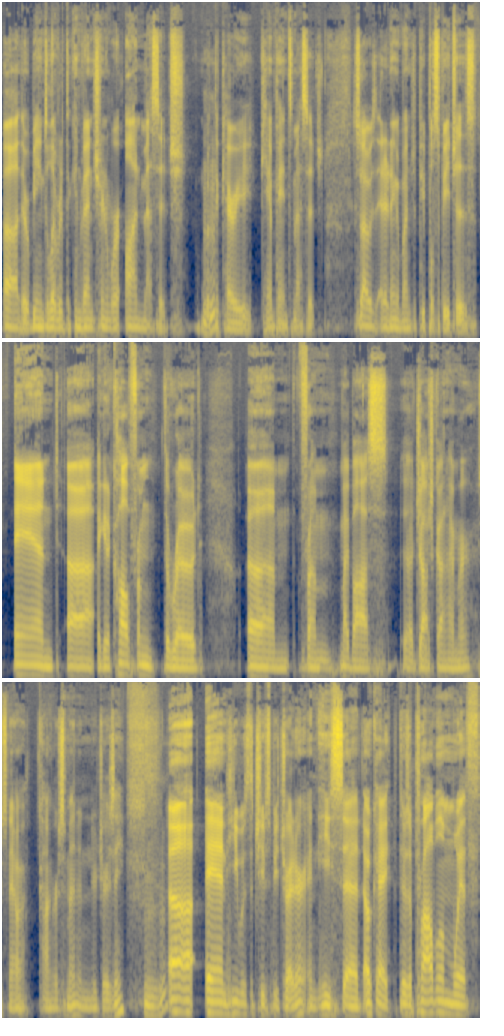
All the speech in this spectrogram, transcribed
uh, that were being delivered at the convention were on message with the Kerry campaign's message. So I was editing a bunch of people's speeches, and uh, I get a call from the road um, from my boss, uh, Josh Gottheimer, who's now a congressman in New Jersey. Uh, and he was the chief speechwriter. And he said, okay, there's a problem with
